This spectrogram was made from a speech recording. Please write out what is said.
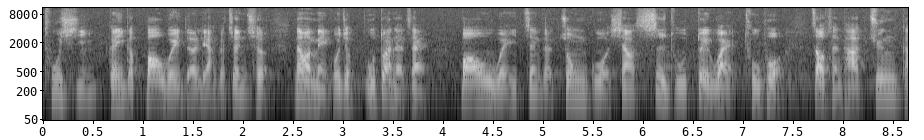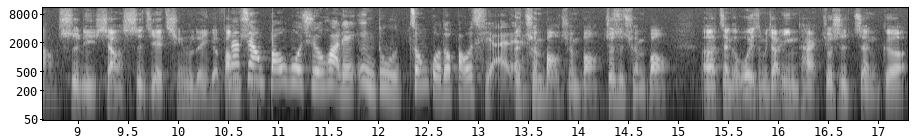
突袭跟一个包围的两个政策。那么美国就不断的在包围整个中国，想试图对外突破，造成它军港势力向世界侵入的一个方式。那这样包过去的话，连印度、中国都包起来了。全包全包就是全包。呃，整个为什么叫印太？就是整个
